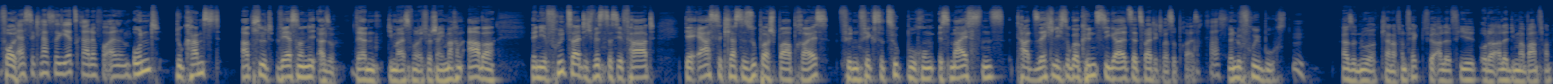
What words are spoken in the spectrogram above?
Voll. Erste Klasse, jetzt gerade vor allem. Und du kannst absolut, wer es noch nicht, also werden die meisten von euch wahrscheinlich machen, aber wenn ihr frühzeitig wisst, dass ihr fahrt, der erste Klasse Supersparpreis für eine fixe Zugbuchung ist meistens tatsächlich sogar günstiger als der zweite Klasse Preis. Ach, krass. Wenn du früh buchst. Hm. Also nur kleiner Fun Fact für alle viel oder alle, die mal Bahn fahren.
